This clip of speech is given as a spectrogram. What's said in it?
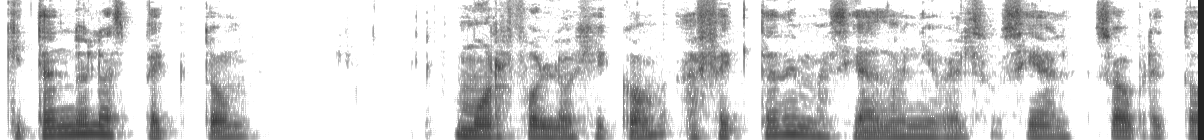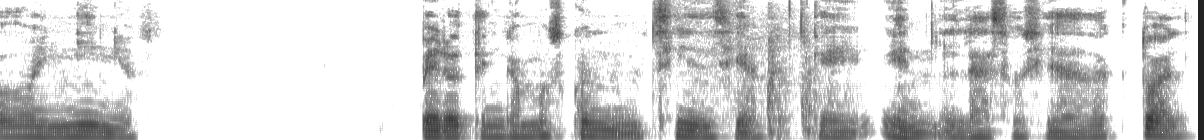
Quitando el aspecto morfológico afecta demasiado a nivel social, sobre todo en niños. Pero tengamos conciencia que en la sociedad actual,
